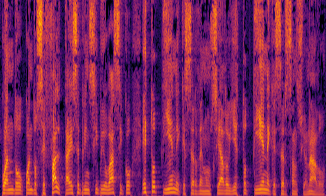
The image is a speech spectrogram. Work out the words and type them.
cuando, cuando se falta ese principio básico, esto tiene que ser denunciado y esto tiene que ser sancionado.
